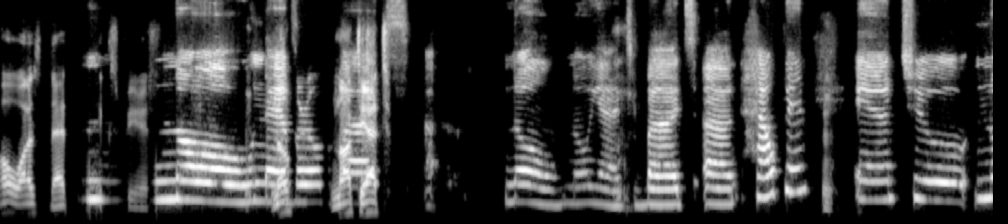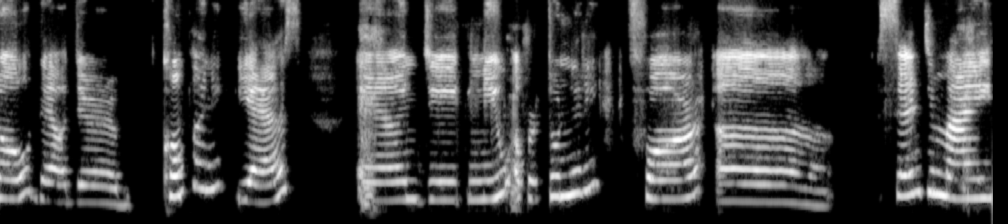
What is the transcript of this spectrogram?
How was that Mm, experience? No, never. Not yet. uh, no, no yet. But uh, helping Mm. and to know the other company, yes, Mm. and the new opportunity for uh, send my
